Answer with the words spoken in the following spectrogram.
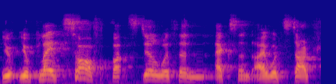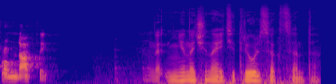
you you played soft but still with an accent. I would start from nothing. Н- Не начинайте триоль с акцента.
